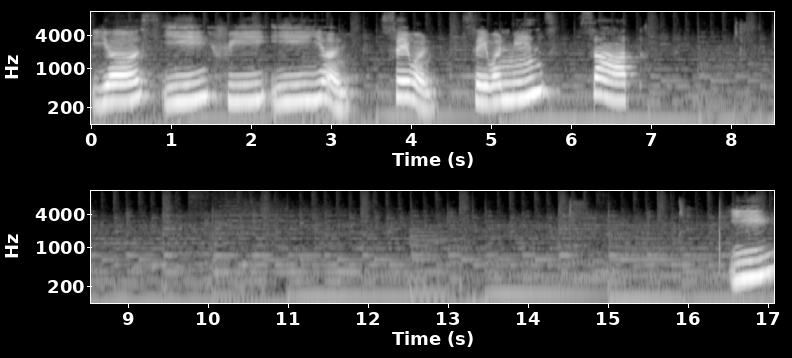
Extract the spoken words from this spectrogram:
S E V E N seven. Seven means सात। E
